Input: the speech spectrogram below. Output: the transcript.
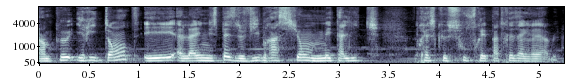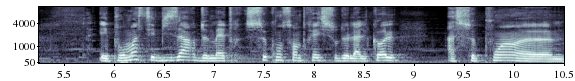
un peu irritante et elle a une espèce de vibration métallique, presque soufrée, pas très agréable. Et pour moi, c'est bizarre de mettre se concentrer sur de l'alcool à ce point euh,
